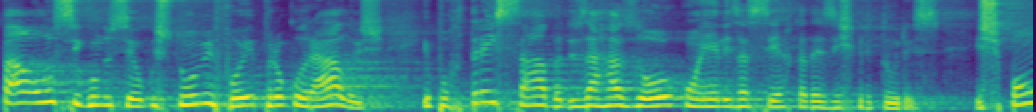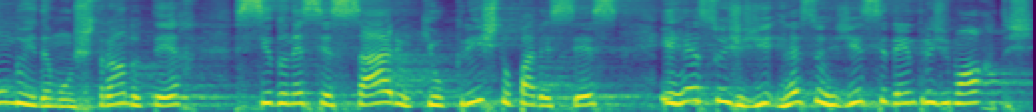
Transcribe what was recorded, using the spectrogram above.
Paulo, segundo seu costume, foi procurá-los e por três sábados arrasou com eles acerca das Escrituras, expondo e demonstrando ter sido necessário que o Cristo padecesse e ressurgisse dentre os mortos.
